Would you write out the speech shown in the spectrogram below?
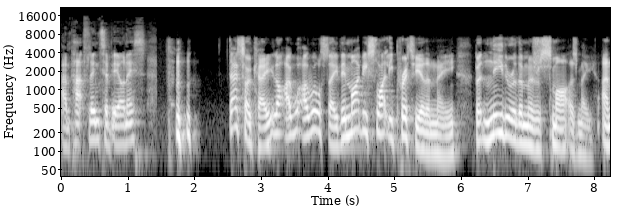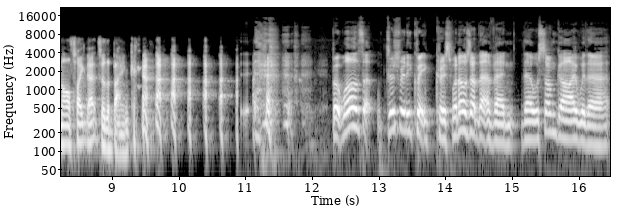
and Pat Flynn, to be honest. That's okay. Look, I, w- I will say they might be slightly prettier than me, but neither of them is as smart as me, and I'll take that to the bank. But whilst just really quick, Chris, when I was at that event, there was some guy with a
